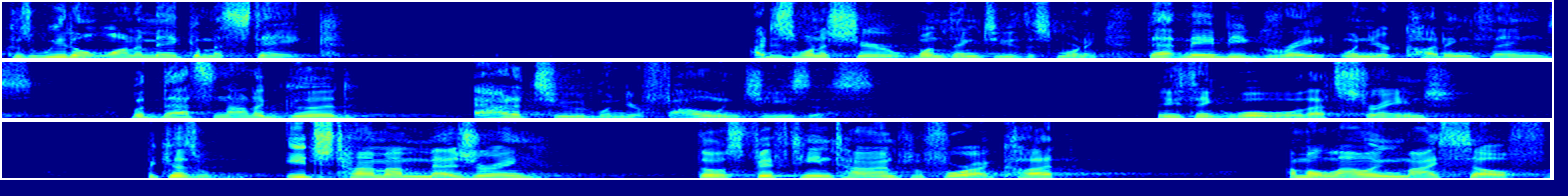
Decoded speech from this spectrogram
because we don't want to make a mistake. I just want to share one thing to you this morning. That may be great when you're cutting things, but that's not a good attitude when you're following Jesus. And you think, whoa, whoa, that's strange. Because each time I'm measuring those 15 times before I cut, I'm allowing myself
